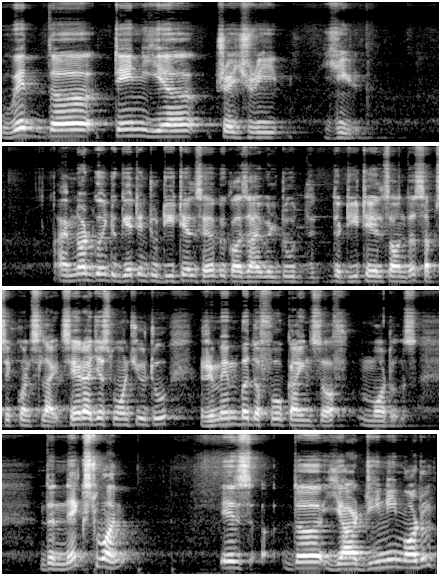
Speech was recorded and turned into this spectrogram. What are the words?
with the 10-year treasury yield. I'm not going to get into details here because I will do the, the, details on the subsequent slides. Here I just want you to remember the four kinds of models. The next one is the Yardeni model.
